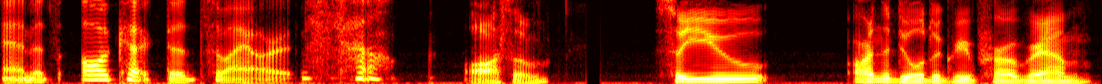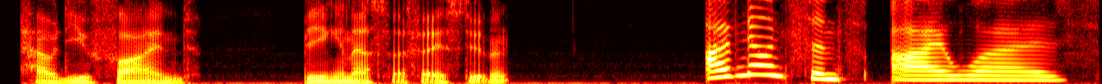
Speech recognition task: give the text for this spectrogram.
and it's all connected to my art. So Awesome. So you are in the dual degree program. How do you find being an SFA student? I've known since I was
